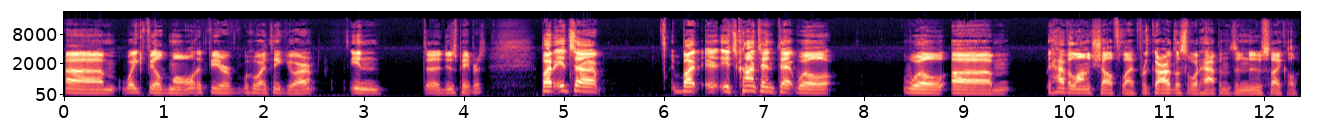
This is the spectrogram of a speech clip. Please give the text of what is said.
Um, Wakefield Mole, if you're who I think you are in the newspapers, but it's a, but it's content that will will um, have a long shelf life, regardless of what happens in the news cycle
